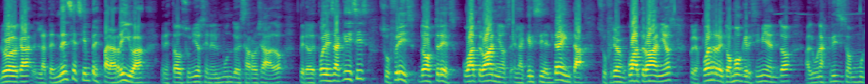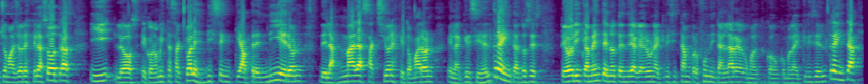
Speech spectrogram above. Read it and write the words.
Luego acá la tendencia siempre es para arriba en Estados Unidos y en el mundo desarrollado, pero después de esa crisis sufrís 2, 3, 4 años en la crisis del 30, sufrió en 4 años, pero después retomó crecimiento. Algunas crisis son mucho mayores que las otras y los economistas actuales dicen que aprendieron de las malas acciones que tomaron en la crisis del 30. Entonces, teóricamente no tendría que haber una crisis tan profunda y tan larga como, como, la crisis del 30,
